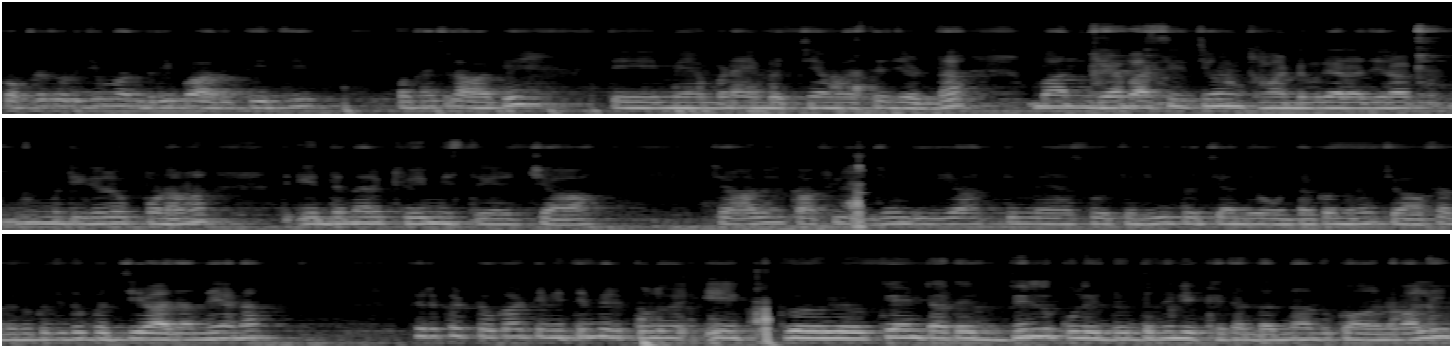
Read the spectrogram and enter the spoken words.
ਕੱਪੜੇ ਥੋੜੀ ਜਿਹੀ ਮੰਦਰੀ ਪਾ ਦਿੱਤੀ ਇੱਥੇ ਪੱਖਾ ਚਲਾ ਕੇ ਤੇ ਮੈਂ ਬਣਾਏ ਬੱਚਿਆਂ ਵਾਸਤੇ ਜੜਦਾ ਬਣ ਗਿਆ ਬਸ ਇਹ 'ਚ ਹੁਣ ਖੰਡ ਵਗੈਰਾ ਜਿਹੜਾ ਮਟੀਰੀਅਲ ਪਾਉਣਾ ਵਾ ਤੇ ਇੱਧਰ ਮੈਂ ਰੱਖੀ ਹੋਈ ਮਿਸਤਰੀਆਂ ਦੀ ਚਾਹ। ਚਾਹ ਵੀ ਕਾਫੀ ਰਿੱਝਣ ਦੀ ਆ ਤੇ ਮੈਂ ਸੋਚਣ ਦੀ ਵੀ ਬੱਚਿਆਂ ਦੇ ਆਉਣ ਤੱਕ ਉਹਨਾਂ ਨੂੰ ਚਾਹ ਫੜਾ ਦੇ ਕਿਉਂਕਿ ਜਦੋਂ ਬੱਚੇ ਆ ਜਾਂਦੇ ਆ ਨਾ ਫਿਰ ਘੱਟੋ ਘੱਟ ਵੀ ਤੇ ਮੇਰੇ ਕੋਲ ਇੱਕ ਘੰਟਾ ਤੇ ਬਿਲਕੁਲ ਇੱਧਰ ਉੱਧਰ ਨਹੀਂ ਵੇਖਿਆ ਜਾਂਦਾ, ਨਾ ਦੁਕਾਨ ਵਾਲੀ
